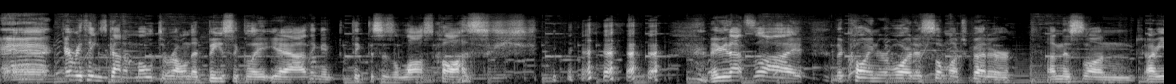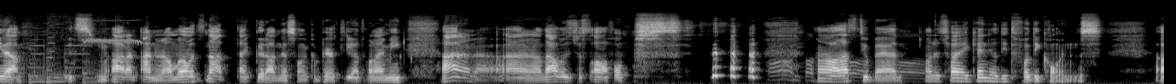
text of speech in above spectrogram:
Eh, everything's got a moat around it, basically. Yeah, I think I think this is a lost cause. Maybe that's why the coin reward is so much better on this one. I mean, uh, it's I don't I don't know. Well, it's not that good on this one compared to the other one. I mean, I don't know. I don't know. That was just awful. oh, that's too bad. I'll just try again. You'll need 40 coins. Uh,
